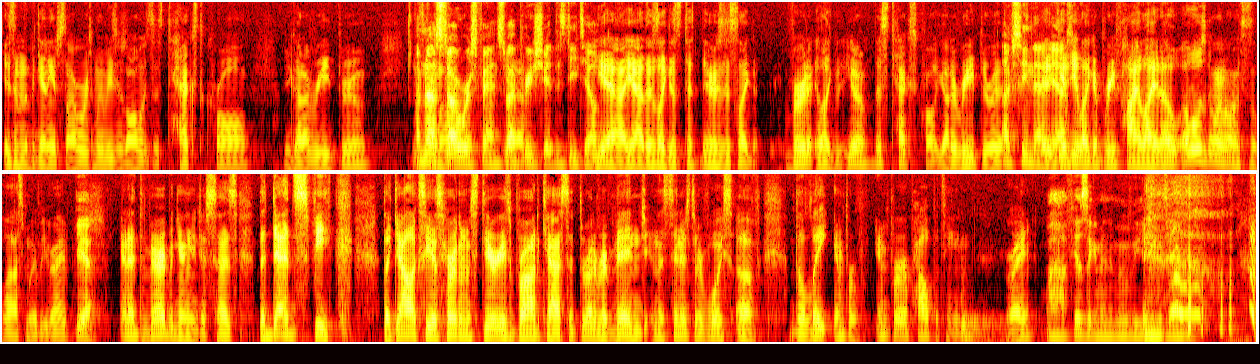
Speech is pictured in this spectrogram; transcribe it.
is in the beginning of Star Wars movies. There's always this text crawl you got to read through. It's I'm not a Star like- Wars fan, so I appreciate this detail. Yeah, yeah. There's like this. There's this like verti- like you know this text crawl. You got to read through it. I've seen that, It yeah. gives you like a brief highlight. Oh, oh, what was going on since the last movie, right? Yeah. And at the very beginning, it just says, "The dead speak. The galaxy has heard a mysterious broadcast, a threat of revenge, in the sinister voice of the late Emperor, Emperor Palpatine." Right? Wow, it feels like I'm in the movie.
